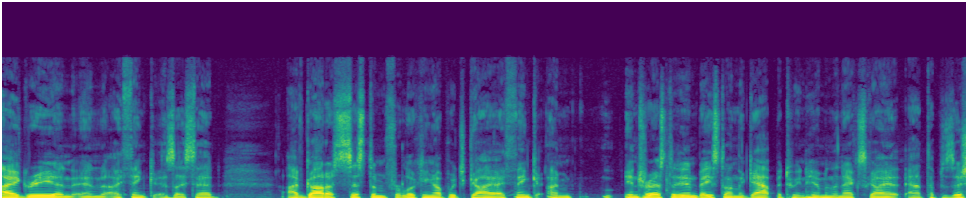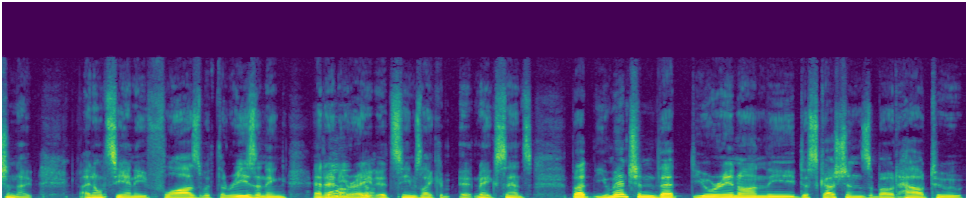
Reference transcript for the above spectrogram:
I agree, and and I think as I said, I've got a system for looking up which guy I think I'm interested in based on the gap between him and the next guy at, at the position. I, I don't see any flaws with the reasoning at no, any rate. No. It seems like it, it makes sense. But you mentioned that you were in on the discussions about how to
